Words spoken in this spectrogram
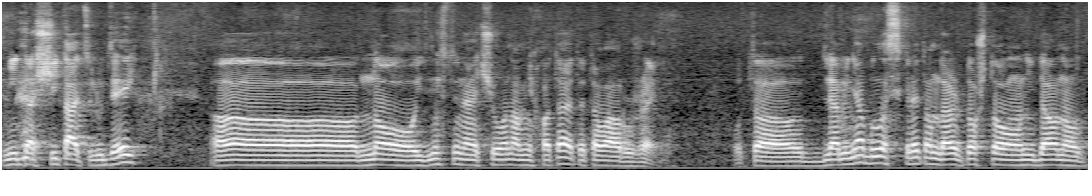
не досчитать людей, э, но единственное, чего нам не хватает, это вооружение. Вот, э, для меня было секретом даже то, что недавно вот,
